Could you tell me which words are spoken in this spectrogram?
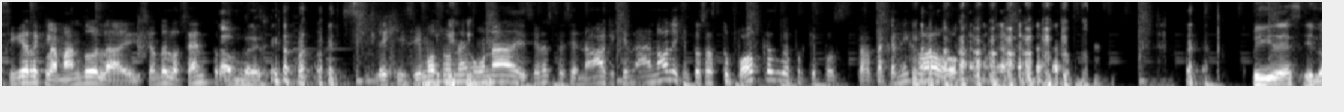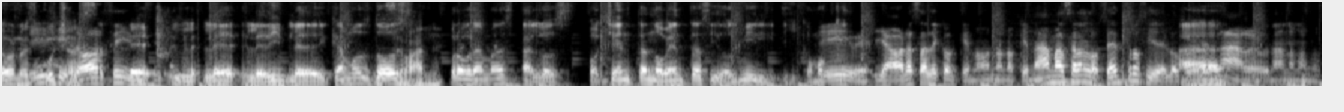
sigue reclamando la edición de los centros. Hombre, no. Le hicimos una, una edición especial. No, que quieren- ah, no, le dije, entonces haz tu podcast, güey, porque pues está está canijo. pides y luego no Sí, escuchas. no, sí, Le, sí, le- le- le di- le dedicamos No dos vale. programas a los 80, 90 y 2000 y como Sí, que y ahora sale con que no, no, no, que nada más eran los centros y de los Ah. 80, nah, güey, no, no mames.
